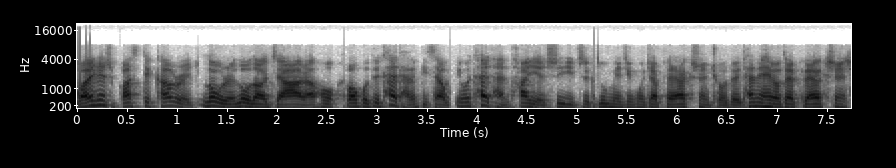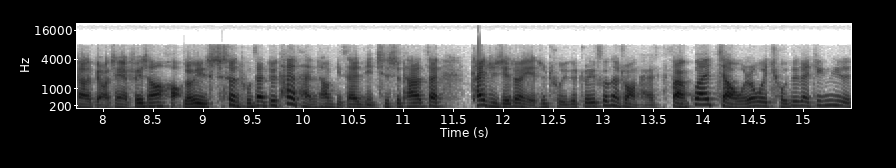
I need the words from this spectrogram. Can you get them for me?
完全是 busted coverage，漏人漏到家，然后包括对泰坦的比赛，因为泰坦它也是一支路面进攻加 play action 球队，泰坦还有在 play action 下的表现也非常好，所以圣徒在对泰坦这场比赛里，其实他在开局阶段也是处于一个追分的状态。反过来讲，我认为球队在经历了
